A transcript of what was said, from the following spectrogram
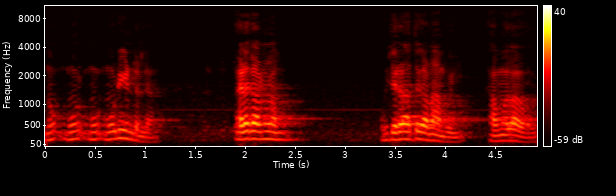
വേറെ മൂടിയുണ്ടല്ലോ. എവിടെ കാണണം. ഗുജറാത്ത് കാണാൻ പോയി. അഹമ്മദാബാദ്.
